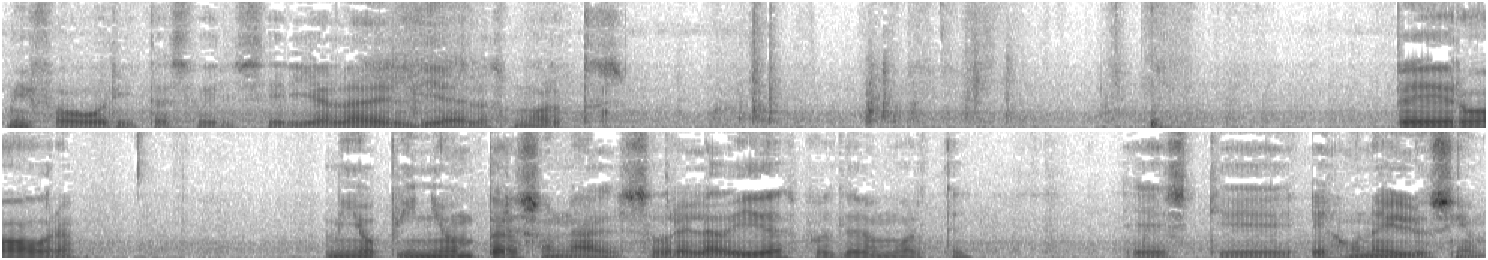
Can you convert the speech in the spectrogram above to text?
mi favorita sería la del Día de los Muertos. Pero ahora, mi opinión personal sobre la vida después de la muerte es que es una ilusión,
